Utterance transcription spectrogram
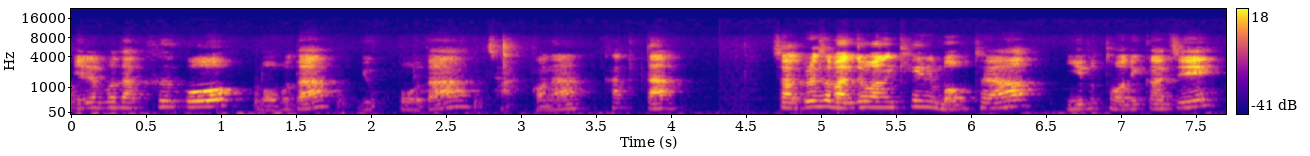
1보다 크고 뭐보다 6보다 작거나 같다. 자, 그래서 만족하는 K는 뭐부터야? 2부터 어디까지?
